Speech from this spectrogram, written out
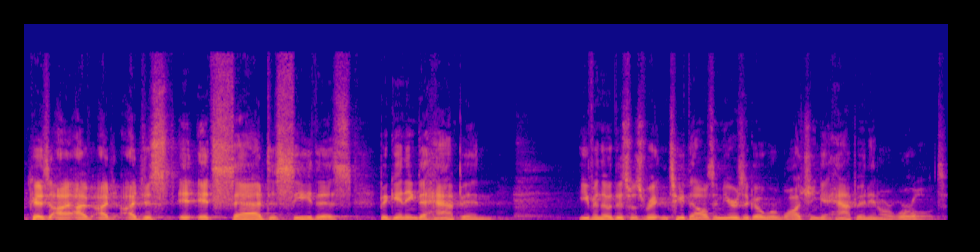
Because I, I, I just, it, it's sad to see this beginning to happen even though this was written 2,000 years ago, we're watching it happen in our world.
